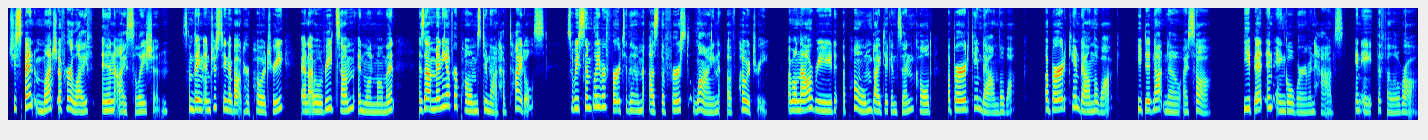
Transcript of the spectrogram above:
she spent much of her life in isolation. Something interesting about her poetry, and I will read some in one moment, is that many of her poems do not have titles, so we simply refer to them as the first line of poetry. I will now read a poem by Dickinson called A Bird Came Down the Walk. A bird came down the walk, he did not know I saw. He bit an angleworm in halves and ate the fellow raw.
